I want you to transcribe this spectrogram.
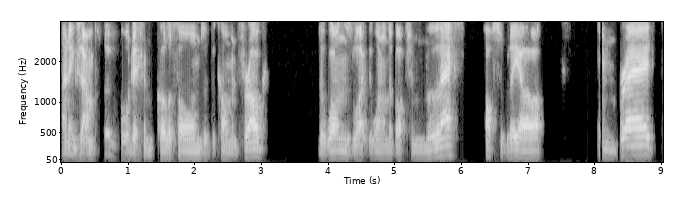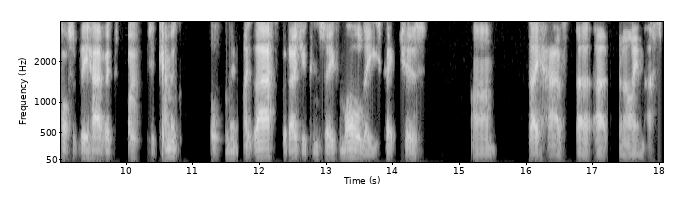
an example of four different colour forms of the common frog. The ones like the one on the bottom left possibly are inbred, possibly have to chemicals, something like that. But as you can see from all these pictures, um, they have an eye mask.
